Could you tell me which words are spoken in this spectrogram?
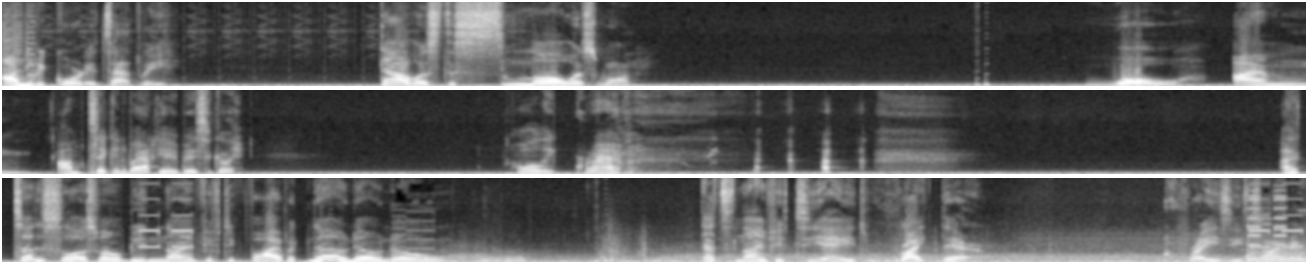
unrecorded, sadly. That was the slowest one. Whoa, I'm I'm taken aback here, basically. Holy crap! I thought the slowest one would be 955, but no, no, no. That's 958 right there. Crazy timing.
